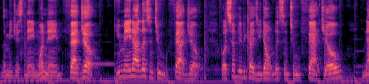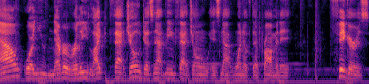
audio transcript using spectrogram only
let me just name one name, Fat Joe. You may not listen to Fat Joe, but simply because you don't listen to Fat Joe now or you never really liked Fat Joe does not mean Fat Joe is not one of the prominent figures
